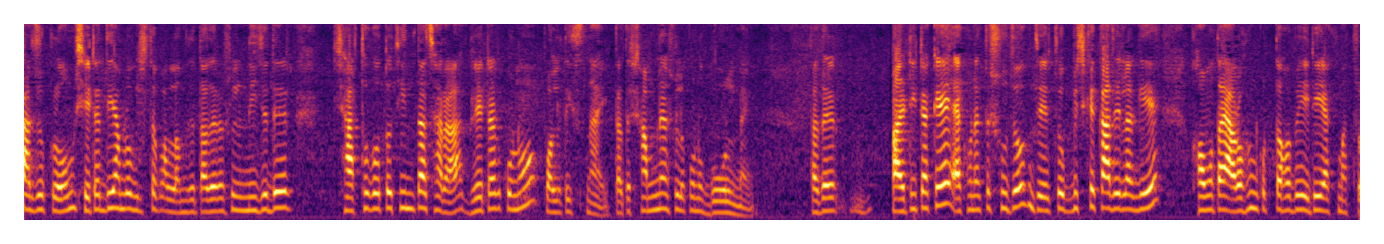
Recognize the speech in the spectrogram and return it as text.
কার্যক্রম সেটা দিয়ে আমরা বুঝতে পারলাম যে তাদের আসলে নিজেদের স্বার্থগত চিন্তা ছাড়া গ্রেটার কোনো পলিটিক্স নাই। তাদের সামনে আসলে কোনো গোল নাই। তাদের পার্টিটাকে এখন একটা সুযোগ যে চব্বিশকে কাজে লাগিয়ে ক্ষমতায় আরোহণ করতে হবে এটাই একমাত্র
